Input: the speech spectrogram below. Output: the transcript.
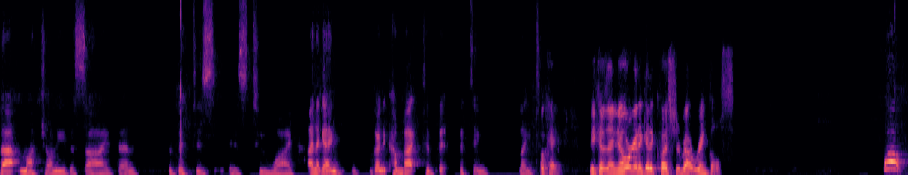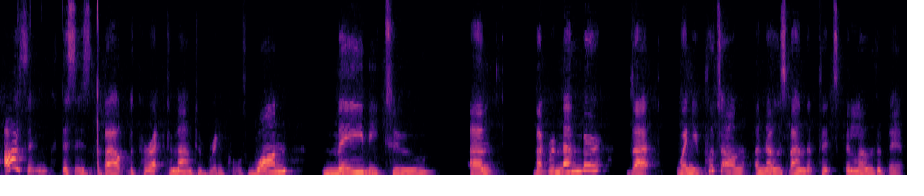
that much on either side, then the bit is, is too wide. And again, we're going to come back to bit fitting later. Okay, because I know we're going to get a question about wrinkles. Well, I think this is about the correct amount of wrinkles. One, maybe two. Um, but remember that when you put on a noseband that fits below the bit,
